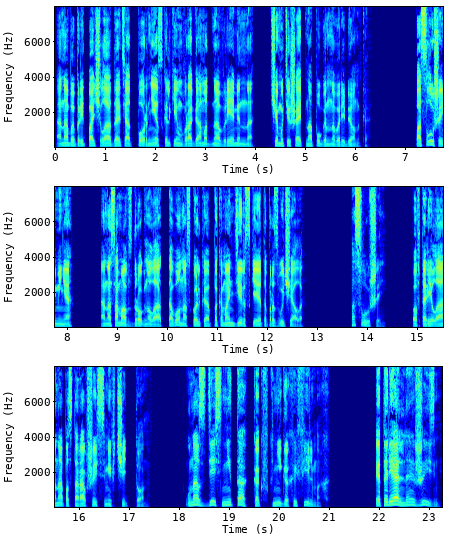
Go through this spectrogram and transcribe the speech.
Она бы предпочла дать отпор нескольким врагам одновременно, чем утешать напуганного ребенка. «Послушай меня!» Она сама вздрогнула от того, насколько по-командирски это прозвучало. «Послушай», — повторила она, постаравшись смягчить тон. «У нас здесь не так, как в книгах и фильмах. Это реальная жизнь.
